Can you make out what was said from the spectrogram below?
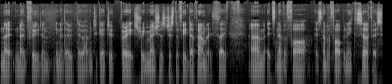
no no food and you know they they were having to go to very extreme measures just to feed their families. So um, it's never far it's never far beneath the surface.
